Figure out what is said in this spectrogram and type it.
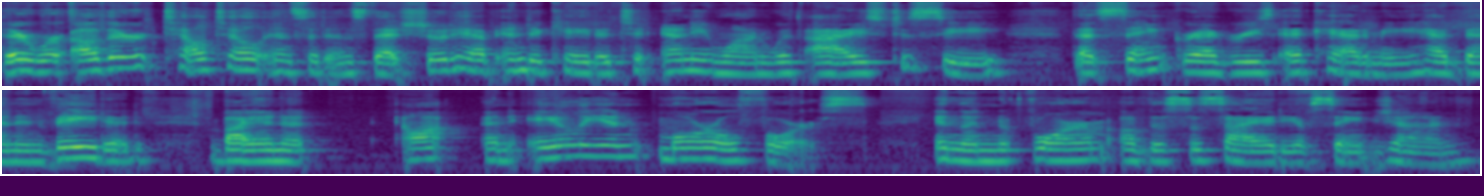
There were other telltale incidents that should have indicated to anyone with eyes to see that St. Gregory's Academy had been invaded by an, uh, an alien moral force in the form of the Society of St. John.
